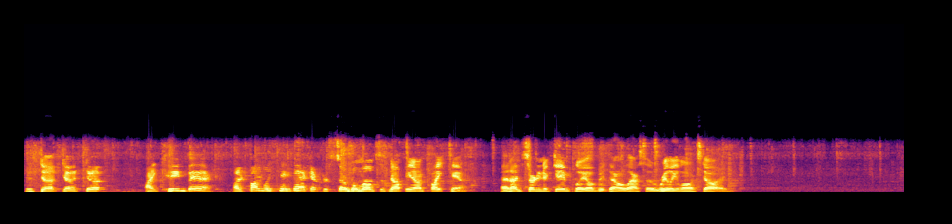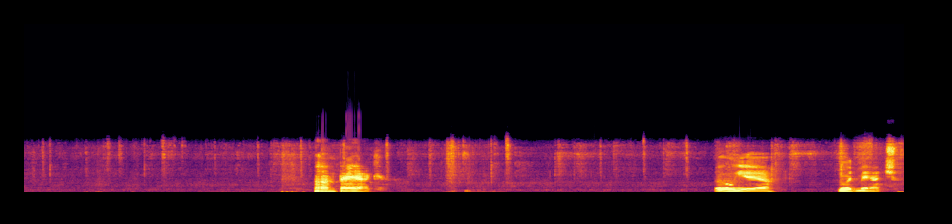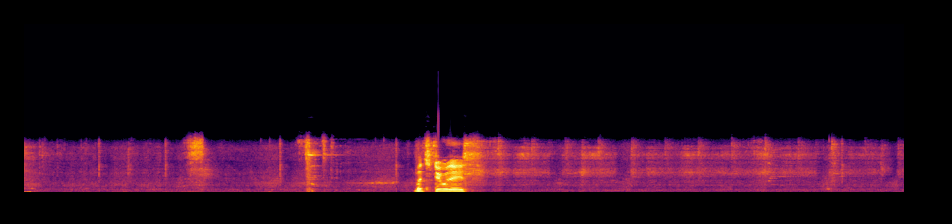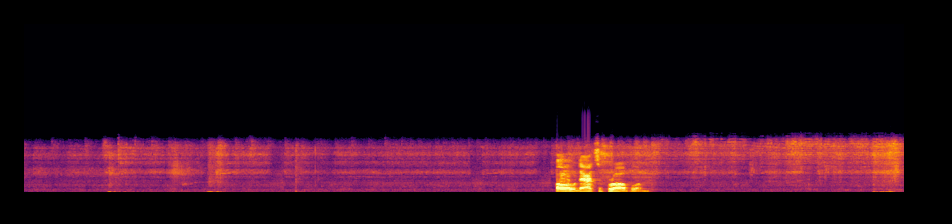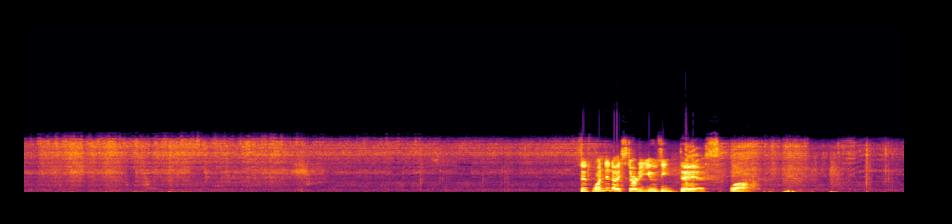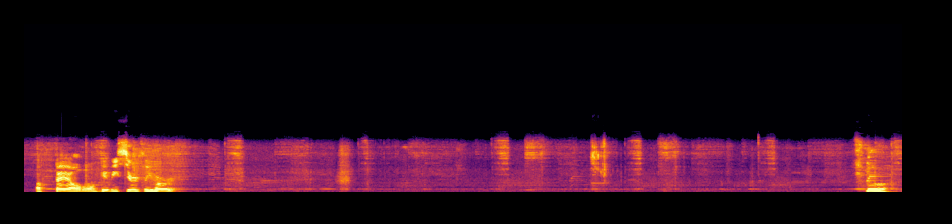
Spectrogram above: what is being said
Duh, duh, duh. I came back. I finally came back after several months of not being on Fight Camp. And I'm starting a gameplay of it that'll last a really long time. I'm back. Oh yeah. Good match. Let's do this. Oh, that's a problem. Since when did I start using this Well, A fail will get me seriously hurt. Phew.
